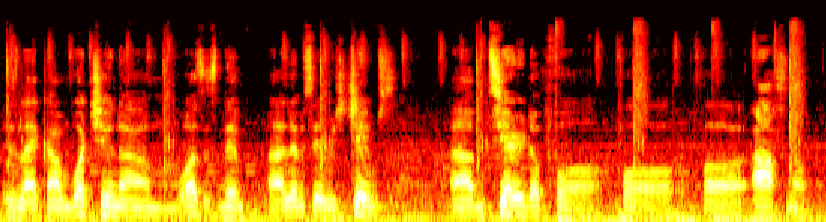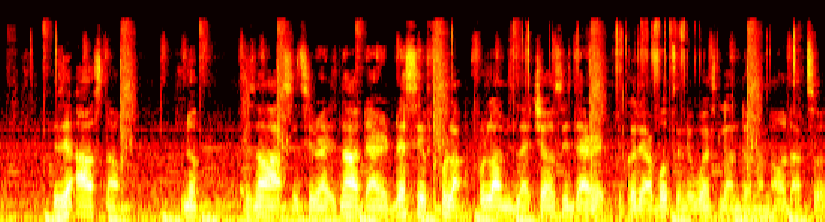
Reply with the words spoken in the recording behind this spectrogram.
it's like I'm watching um, what's his name? Uh, let me say Rich James, um, tear it up for for for Arsenal. Is it Arsenal? No, it's not our city, right? It's not direct. Let's say Fulham. Fulham is like Chelsea direct because they are both in the West London and all that. So,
